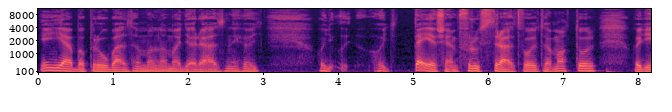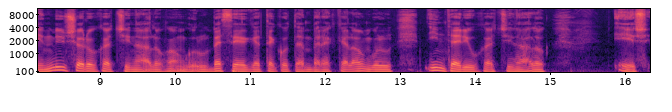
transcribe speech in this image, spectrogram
Én hiába próbáltam volna magyarázni, hogy, hogy, hogy teljesen frusztrált voltam attól, hogy én műsorokat csinálok angolul, beszélgetek ott emberekkel angolul, interjúkat csinálok, és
